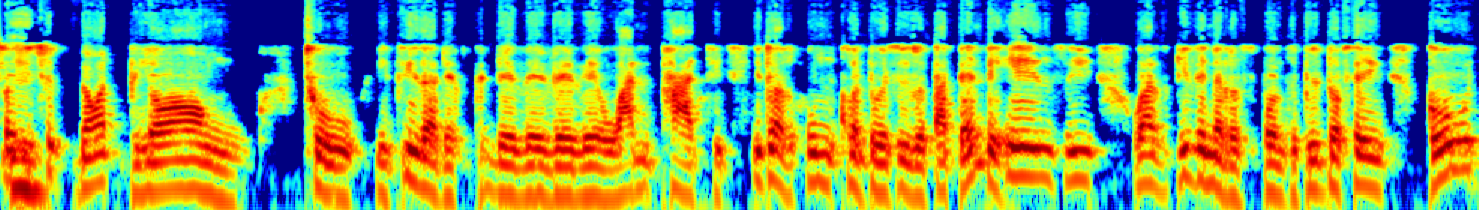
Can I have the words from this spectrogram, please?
So mm. it should not belong to it's either the the, the, the, the one party. It was umkhonto wesizwe, but then the ANC was given a responsibility of saying, go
